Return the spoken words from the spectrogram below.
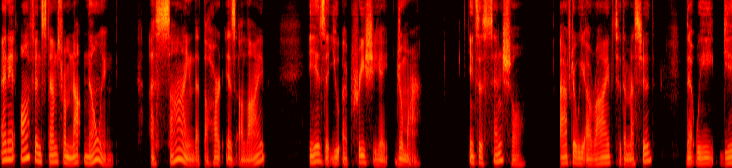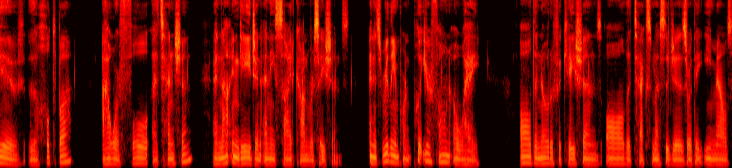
and it often stems from not knowing. A sign that the heart is alive is that you appreciate Jum'ah. It's essential after we arrive to the masjid that we give the khutbah our full attention and not engage in any side conversations. And it's really important. Put your phone away. All the notifications, all the text messages or the emails,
